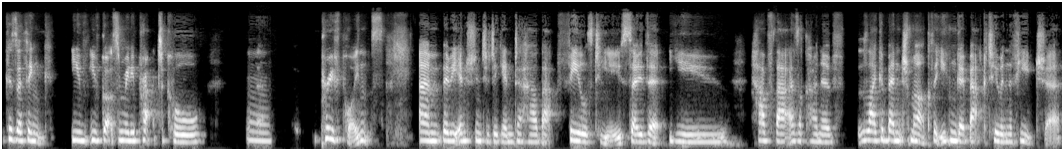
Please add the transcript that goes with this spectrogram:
Because I think you've you've got some really practical Mm, proof points. Um, but it'd be interesting to dig into how that feels to you, so that you have that as a kind of like a benchmark that you can go back to in the future.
